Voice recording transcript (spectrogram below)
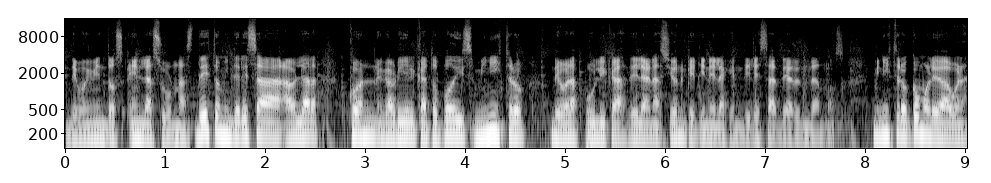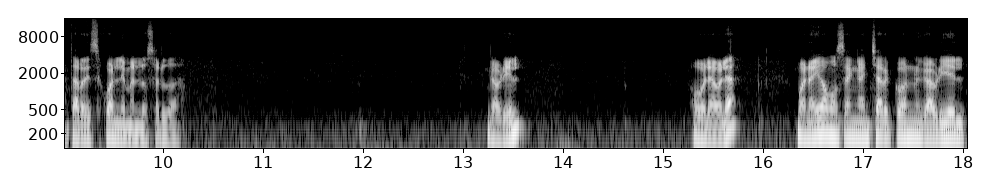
de Movimientos en las Urnas. De esto me interesa hablar con Gabriel Catopodis, ministro de Obras Públicas de la Nación, que tiene la gentileza de atendernos. Ministro, ¿cómo le va? Buenas tardes. Juan Leman lo saluda. Gabriel. Hola, hola. Bueno, ahí vamos a enganchar con Gabriel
